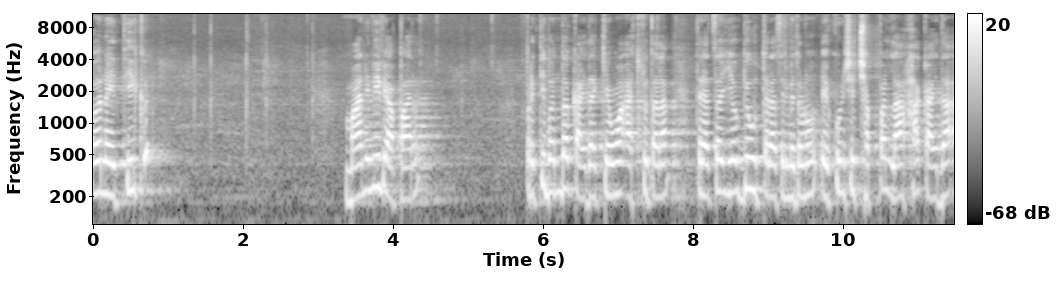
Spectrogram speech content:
अनैतिक मानवी व्यापार प्रतिबंधक कायदा केव्हा अस्तित्वात आला? तर याचं योग्य उत्तर असेल मित्रांनो एकोणीसशे छप्पनला हा कायदा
